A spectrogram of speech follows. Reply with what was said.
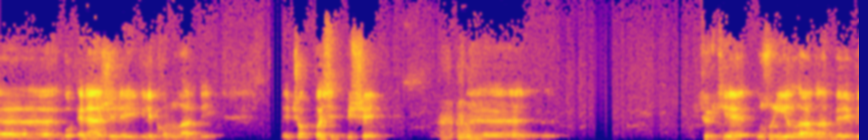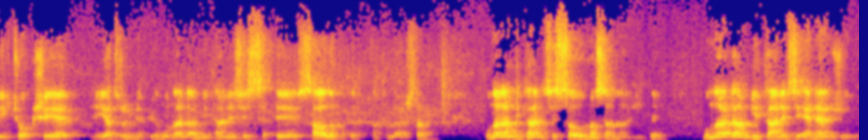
e, bu enerjiyle ilgili konular değil. E, çok basit bir şey. E, Türkiye uzun yıllardan beri birçok şeye yatırım yapıyor. Bunlardan bir tanesi e, sağlıktı hatırlarsan. Bunlardan bir tanesi savunma sanayiydi. Bunlardan bir tanesi enerjiydi.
